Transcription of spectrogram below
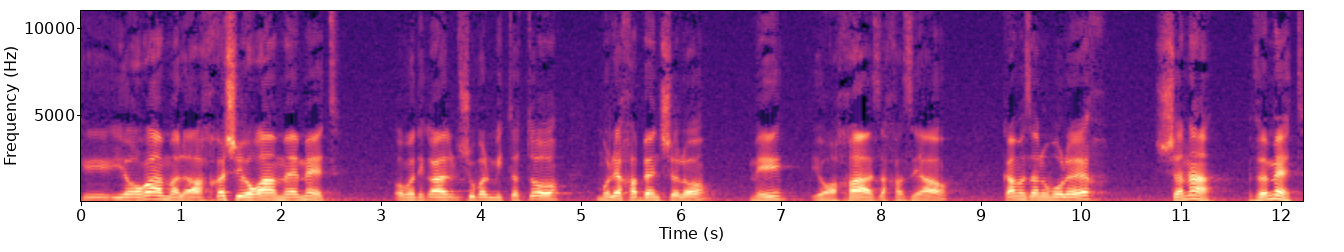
כי יהורם הלך, אחרי שיהורם מת, עוד מעט נקרא שוב על מיטתו, מולך הבן שלו, מי? יואחז, אחזיהו. כמה זמן הוא מולך? שנה, ומת.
